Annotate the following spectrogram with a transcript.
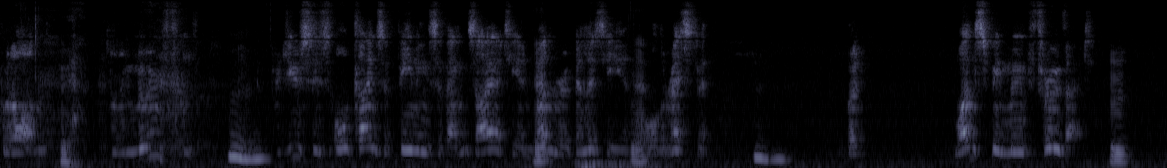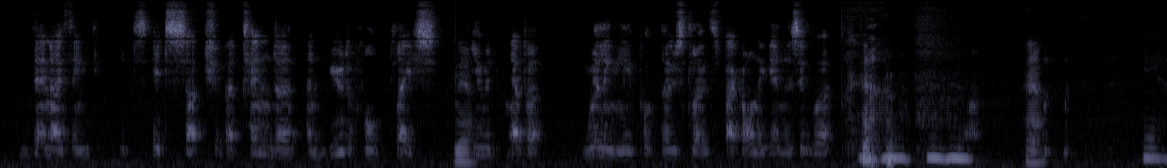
put on, Yeah. to remove them Mm. produces all kinds of feelings of anxiety and Yeah. vulnerability and all the rest of it. Mhm. But once we move through that, Mm. then I think it's it's such a tender and beautiful place. Yeah. You would never willingly put those clothes back on again, as it were. yeah. Yeah.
